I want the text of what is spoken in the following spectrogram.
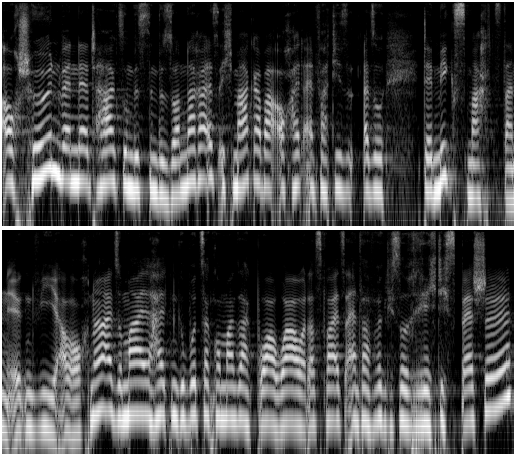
auch schön, wenn der Tag so ein bisschen besonderer ist. Ich mag aber auch halt einfach diese, also der Mix macht es dann irgendwie auch, ne? Also mal halt ein Geburtstag, wo man sagt, boah, wow, das war jetzt einfach wirklich so richtig special.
